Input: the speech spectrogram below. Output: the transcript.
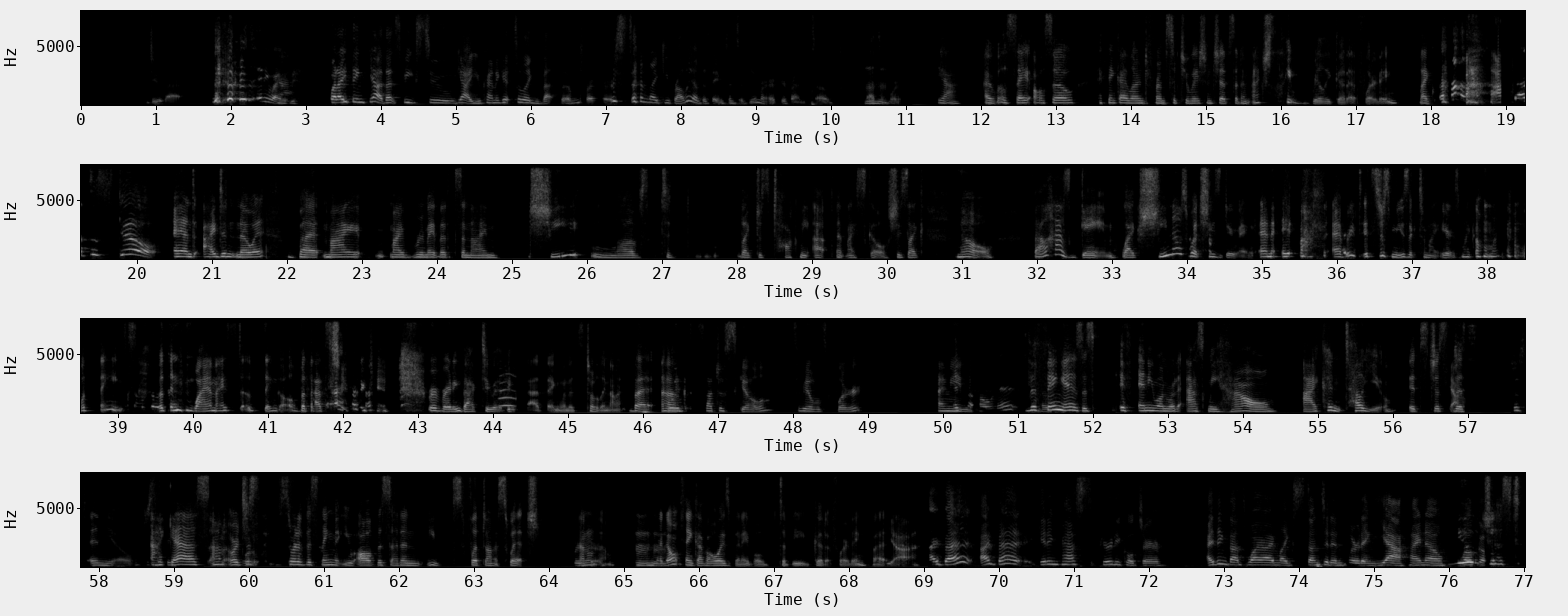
do that. anyway, Yeah. but I think yeah, that speaks to yeah, you kind of get to like vet them first, and like you probably have the same sense of humor if you're friends, so that's Mhm. important. Yeah. I will say also, I think I learned from situationships that I'm actually really good at flirting. Like, That's a skill. and I didn't know it, but my my roommate that's a nine, she loves to like just talk me up at my skill. She's like, no, Val has game. Like she knows what she's doing. And it every it's just music to my ears. I'm like, oh my God, well, thanks. But then why am I still single? But that's just, again reverting back to it being a bad thing when it's totally not. But um, it's such a skill to be able to flirt i mean to own it. the thing is, is if anyone were to ask me how, I couldn't tell you. It's just Yeah. this just in you. Just I like a- guess, I don't, or just sort of this thing that you all of a sudden you flipped on a switch. for I don't sure. know. mhm. I don't think I've always been able to be good at flirting, but yeah I bet. I bet getting past purity culture. I think that's why I'm like stunted in flirting. Yeah, I know. you Welcome. just,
